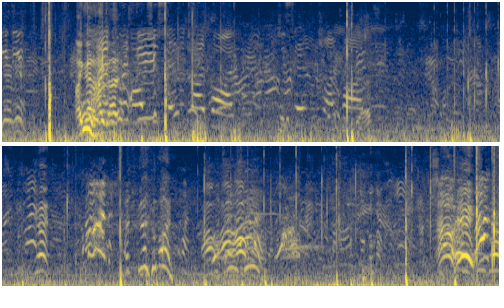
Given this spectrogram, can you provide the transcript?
mine. I got it, I got it. She saved the tripod. She saved the tripod. Good. Come on. That's good, come on. Ow, ow, Ow, hey. Let's go.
